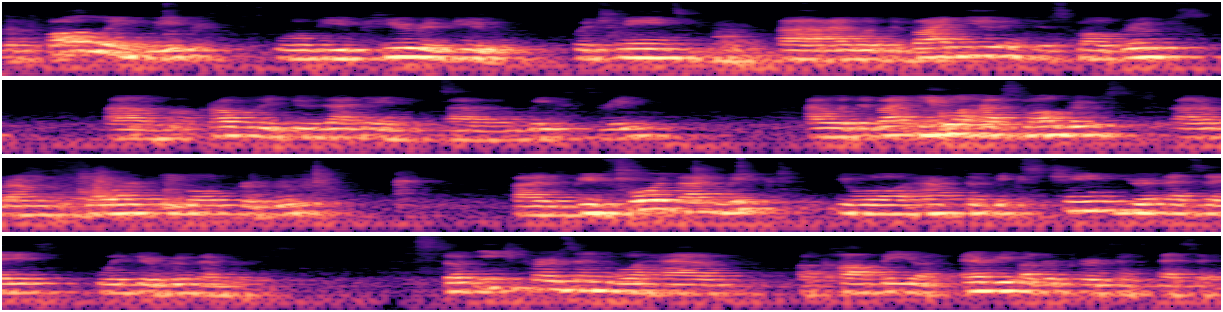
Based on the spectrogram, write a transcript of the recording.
The following week will be peer review, which means uh, I will divide you into small groups. Um, I'll probably do that in uh, week three. I will divide, you will have small groups, uh, around four people per group. And before that week, you will have to exchange your essays with your group members. So each person will have a copy of every other person's essay.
